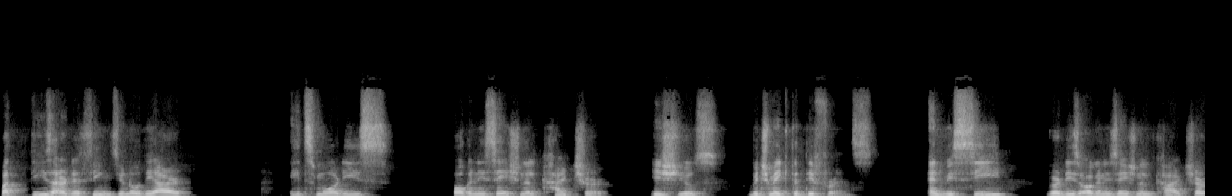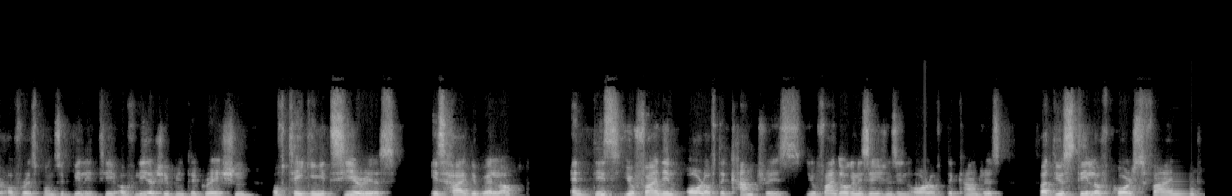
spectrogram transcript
but these are the things, you know, they are. It's more these organizational culture issues which make the difference, and we see where this organizational culture of responsibility, of leadership integration, of taking it serious is high developed. And this you find in all of the countries, you find organizations in all of the countries, but you still, of course, find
